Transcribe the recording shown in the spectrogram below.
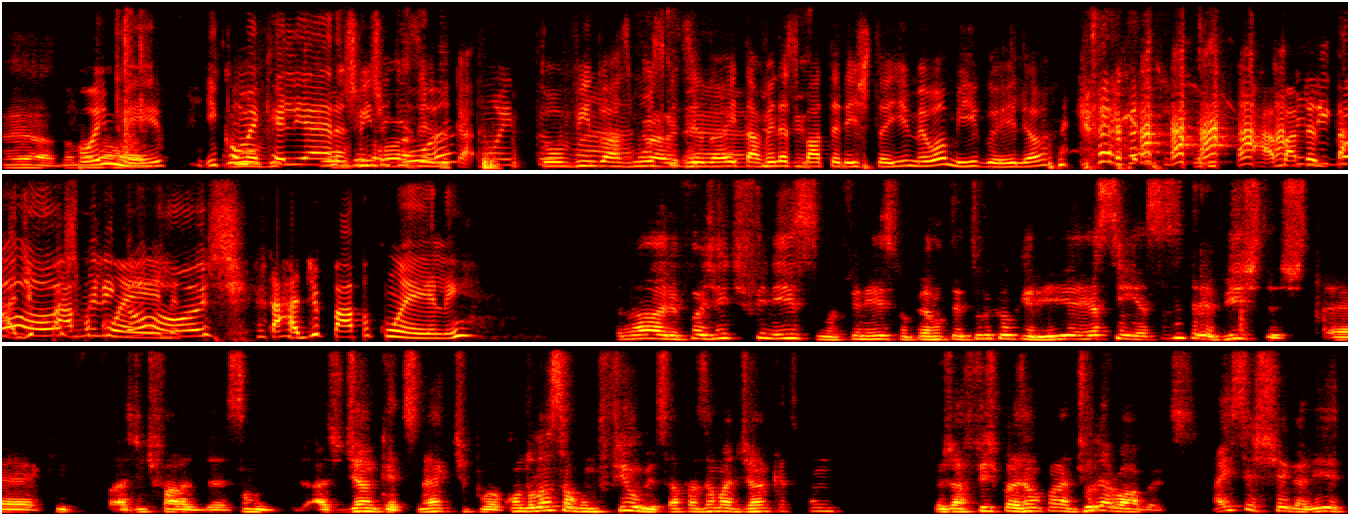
É, Foi mesmo. E como é que ele era, gente? Dizendo, tô ouvindo as músicas dizendo aí, tá vendo esse baterista aí? Meu amigo, ele, ó. a baterista tava de papo com ele. Hoje. Tava de papo com ele. Não, ele foi gente finíssima, finíssima. Perguntei tudo que eu queria. E assim, essas entrevistas é, que a gente fala, são as junkets, né? Tipo, quando lança algum filme, você vai fazer uma junket com. Eu já fiz, por exemplo, com a Julia Roberts. Aí você chega ali,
